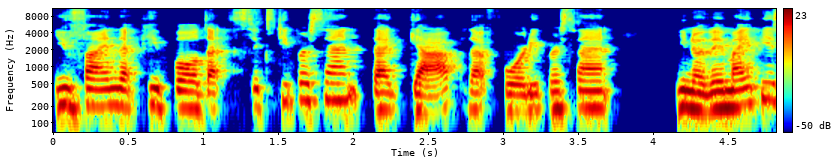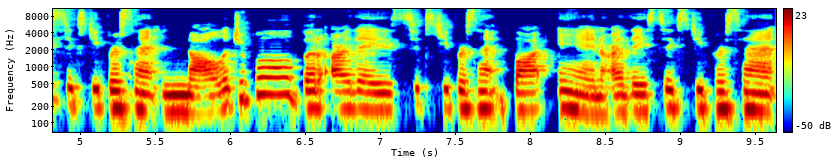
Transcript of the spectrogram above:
you find that people that 60%, that gap, that 40%, you know, they might be 60% knowledgeable, but are they 60% bought in? Are they 60%?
